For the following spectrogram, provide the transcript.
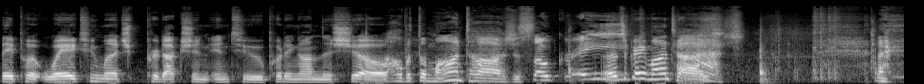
they put way too much production into putting on this show. oh, but the montage is so great. It's a great montage. Gosh.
